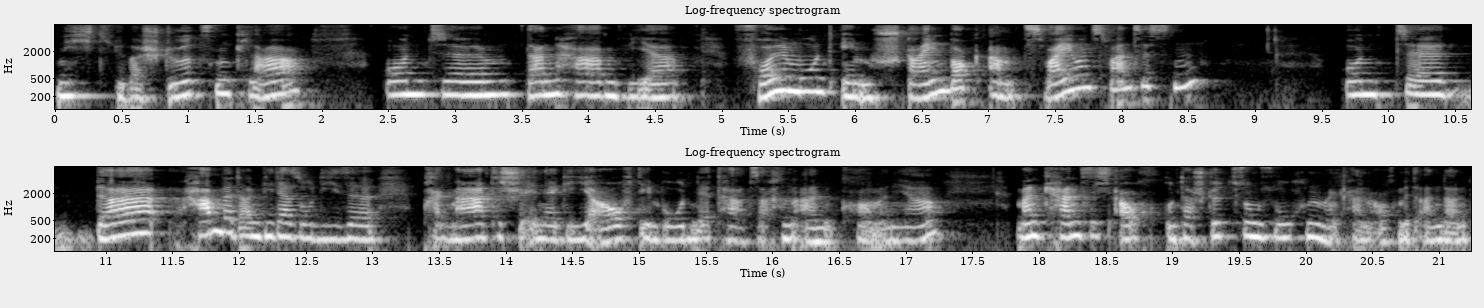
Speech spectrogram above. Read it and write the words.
nichts überstürzen, klar. Und ähm, dann haben wir Vollmond im Steinbock am 22. Und äh, da haben wir dann wieder so diese pragmatische Energie auf dem Boden der Tatsachen ankommen, ja. Man kann sich auch Unterstützung suchen, man kann auch mit anderen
